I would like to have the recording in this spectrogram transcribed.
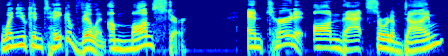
when you can take a villain a monster and turn it on that sort of dime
